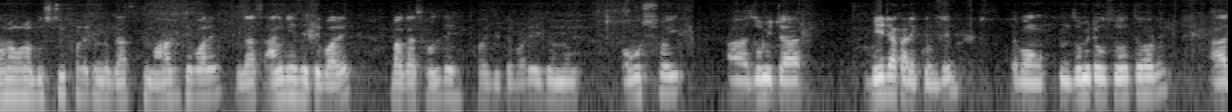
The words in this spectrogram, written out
ঘন ঘন বৃষ্টির ফলে কিন্তু গাছ মারা যেতে পারে, গাছ আঙড়িয়ে যেতে পারে বা গাছ হলদে হয়ে যেতে পারে। এই জন্য অবশ্যই জমিটা বেড আকারে করবেন এবং জমিটা উঁচু হতে হবে। আর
